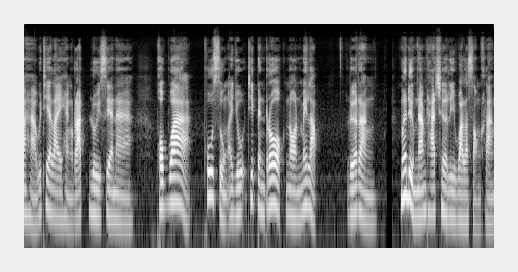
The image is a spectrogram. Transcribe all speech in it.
มหาวิทยาลัยแห่งรัฐลุยเซียนา พบว่าผู้สูงอายุที่เป็นโรคนอนไม่หลับ เรื้อรัง เมื่อดื่มน้ำทาร์เชอรีวันละสองครั้ง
